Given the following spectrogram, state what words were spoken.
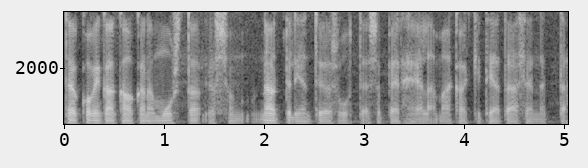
tämä on kovinkaan kaukana musta, jos on näyttelijän työsuhteessa perhe-elämää. Kaikki tietää sen, että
